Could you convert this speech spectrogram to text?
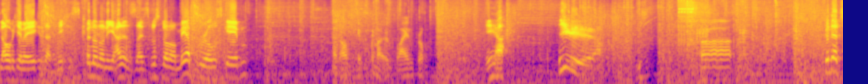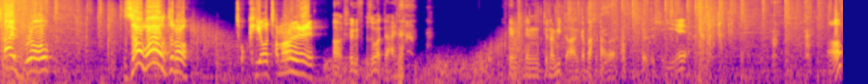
Glaube ich aber ehrlich gesagt nicht. Es können doch noch nicht alles sein. Es müssen doch noch mehr Bros geben. Darauf gibt es immer irgendwo einen, Bro. Ja. Yeah. Ich bin der Time Bro. So wild, oder? Tokyo Tamale. ah, schöne Frisur hat der eine. Nachdem ich den Dynamit da angemacht habe. Yeah. Oh.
